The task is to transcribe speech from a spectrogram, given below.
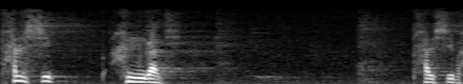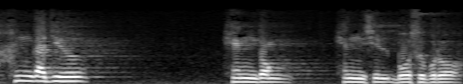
81가지, 81가지의 행동, 행실, 모습으로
